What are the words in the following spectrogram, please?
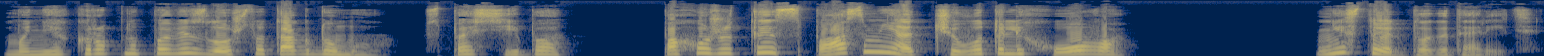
Мне крупно повезло, что так думал. Спасибо. Похоже, ты спас меня от чего-то лихого. Не стоит благодарить.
